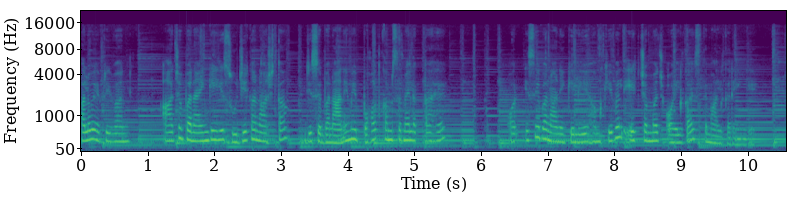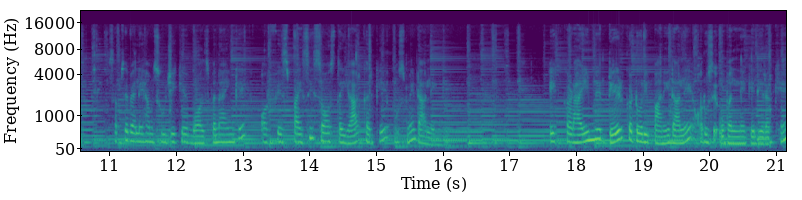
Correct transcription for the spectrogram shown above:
हेलो एवरीवन, आज हम बनाएँगे ये सूजी का नाश्ता, जिसे बनाने में बहुत कम समय लगता है। और इसे बनाने के लिए हम केवल एक चम्मच ऑयल का इस्तेमाल करेंगे। सबसे पहले हम सूजी के बॉल्स बनाएँगे और फिर स्पाइसी सॉस तैयार करके उसमें डालेंगे। एक कढ़ाई में डेढ़ कटोरी पानी डालें और उसे उबलने के लिए रखें।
